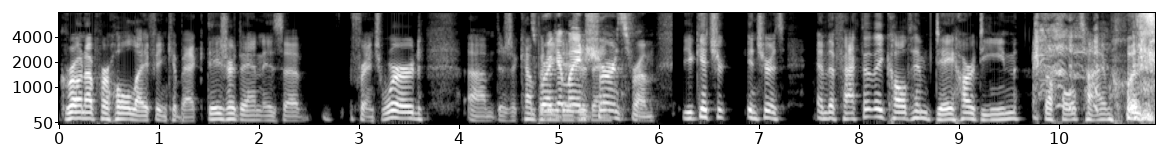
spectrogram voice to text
grown up her whole life in Quebec. Desjardins is a French word. Um, there's a That's company. where I get my insurance from. You get your insurance, and the fact that they called him Desjardins the whole time was.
